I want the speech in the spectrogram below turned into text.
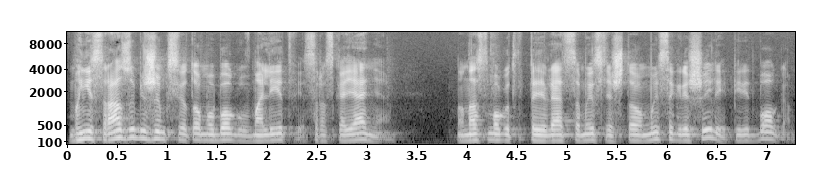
мы не сразу бежим к святому Богу в молитве с раскаянием. Но у нас могут появляться мысли, что мы согрешили перед Богом.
